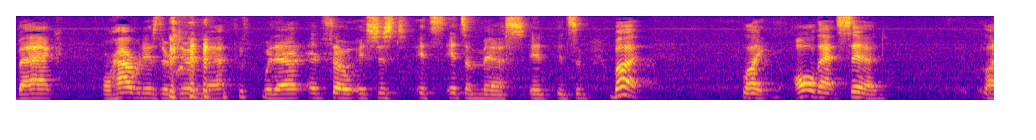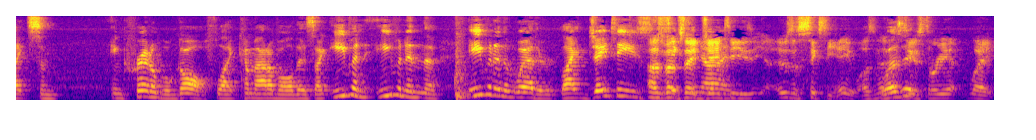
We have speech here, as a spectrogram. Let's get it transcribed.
back, or however it is they're doing that with that, and so it's just it's it's a mess. It it's a but like all that said, like some incredible golf like come out of all this like even even in the even in the weather like JT's I was about to say JT it was a 68 wasn't it Was 'Cause he it? was 3 wait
